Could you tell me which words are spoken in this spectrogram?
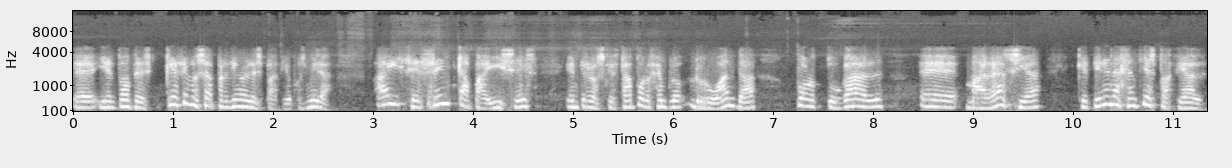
Eh, y entonces, ¿qué se nos ha perdido en el espacio? Pues mira, hay 60 países, entre los que está, por ejemplo, Ruanda, Portugal, eh, Malasia, que tienen agencia espacial.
